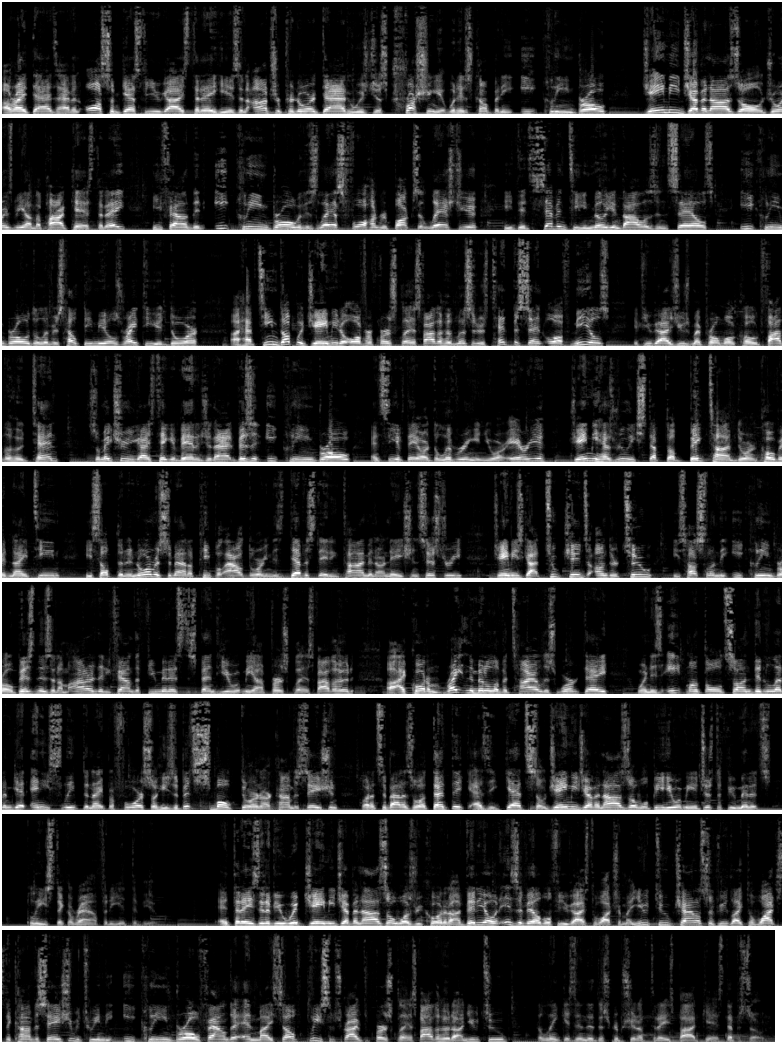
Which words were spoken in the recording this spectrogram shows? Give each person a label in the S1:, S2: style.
S1: All right, dads, I have an awesome guest for you guys today. He is an entrepreneur dad who is just crushing it with his company, Eat Clean Bro. Jamie Giovinazzo joins me on the podcast today. He founded Eat Clean Bro with his last 400 bucks, and last year he did $17 million in sales. Eat Clean Bro delivers healthy meals right to your door. I have teamed up with Jamie to offer first class fatherhood listeners 10% off meals if you guys use my promo code fatherhood10. So make sure you guys take advantage of that. Visit Eat Clean Bro and see if they are delivering in your area. Jamie has really stepped up big time during COVID 19. He's helped an enormous amount of people out during this devastating time in our nation's history. Jamie's got two kids under two. He's hustling the Eat Clean Bro business, and I'm honored that he found a few minutes to spend here with me on First Class Fatherhood. Uh, I caught him right in the middle of a tireless workday when his eight month old son didn't let him get any sleep the night before, so he's a bit smoked during our conversation, but it's about as authentic as it gets. So Jamie Giovinazzo will be here with me in just a few minutes. Please stick around for the interview. And today's interview with Jamie Giovinazzo was recorded on video and is available for you guys to watch on my YouTube channel. So if you'd like to watch the conversation between the Eat Clean Bro founder and myself, please subscribe to First Class Fatherhood on YouTube. The link is in the description of today's podcast episode.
